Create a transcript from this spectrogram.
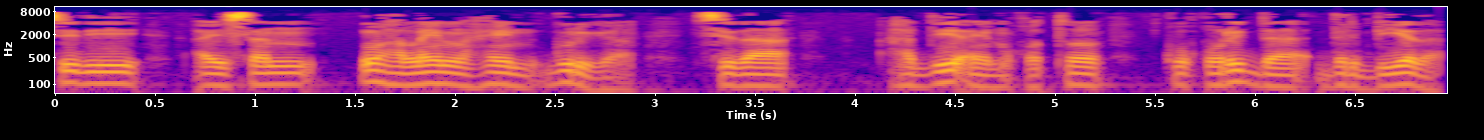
sidii aysan u halayn lahayn guriga sida haddii ay noqoto ku qoridda derbiyada.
